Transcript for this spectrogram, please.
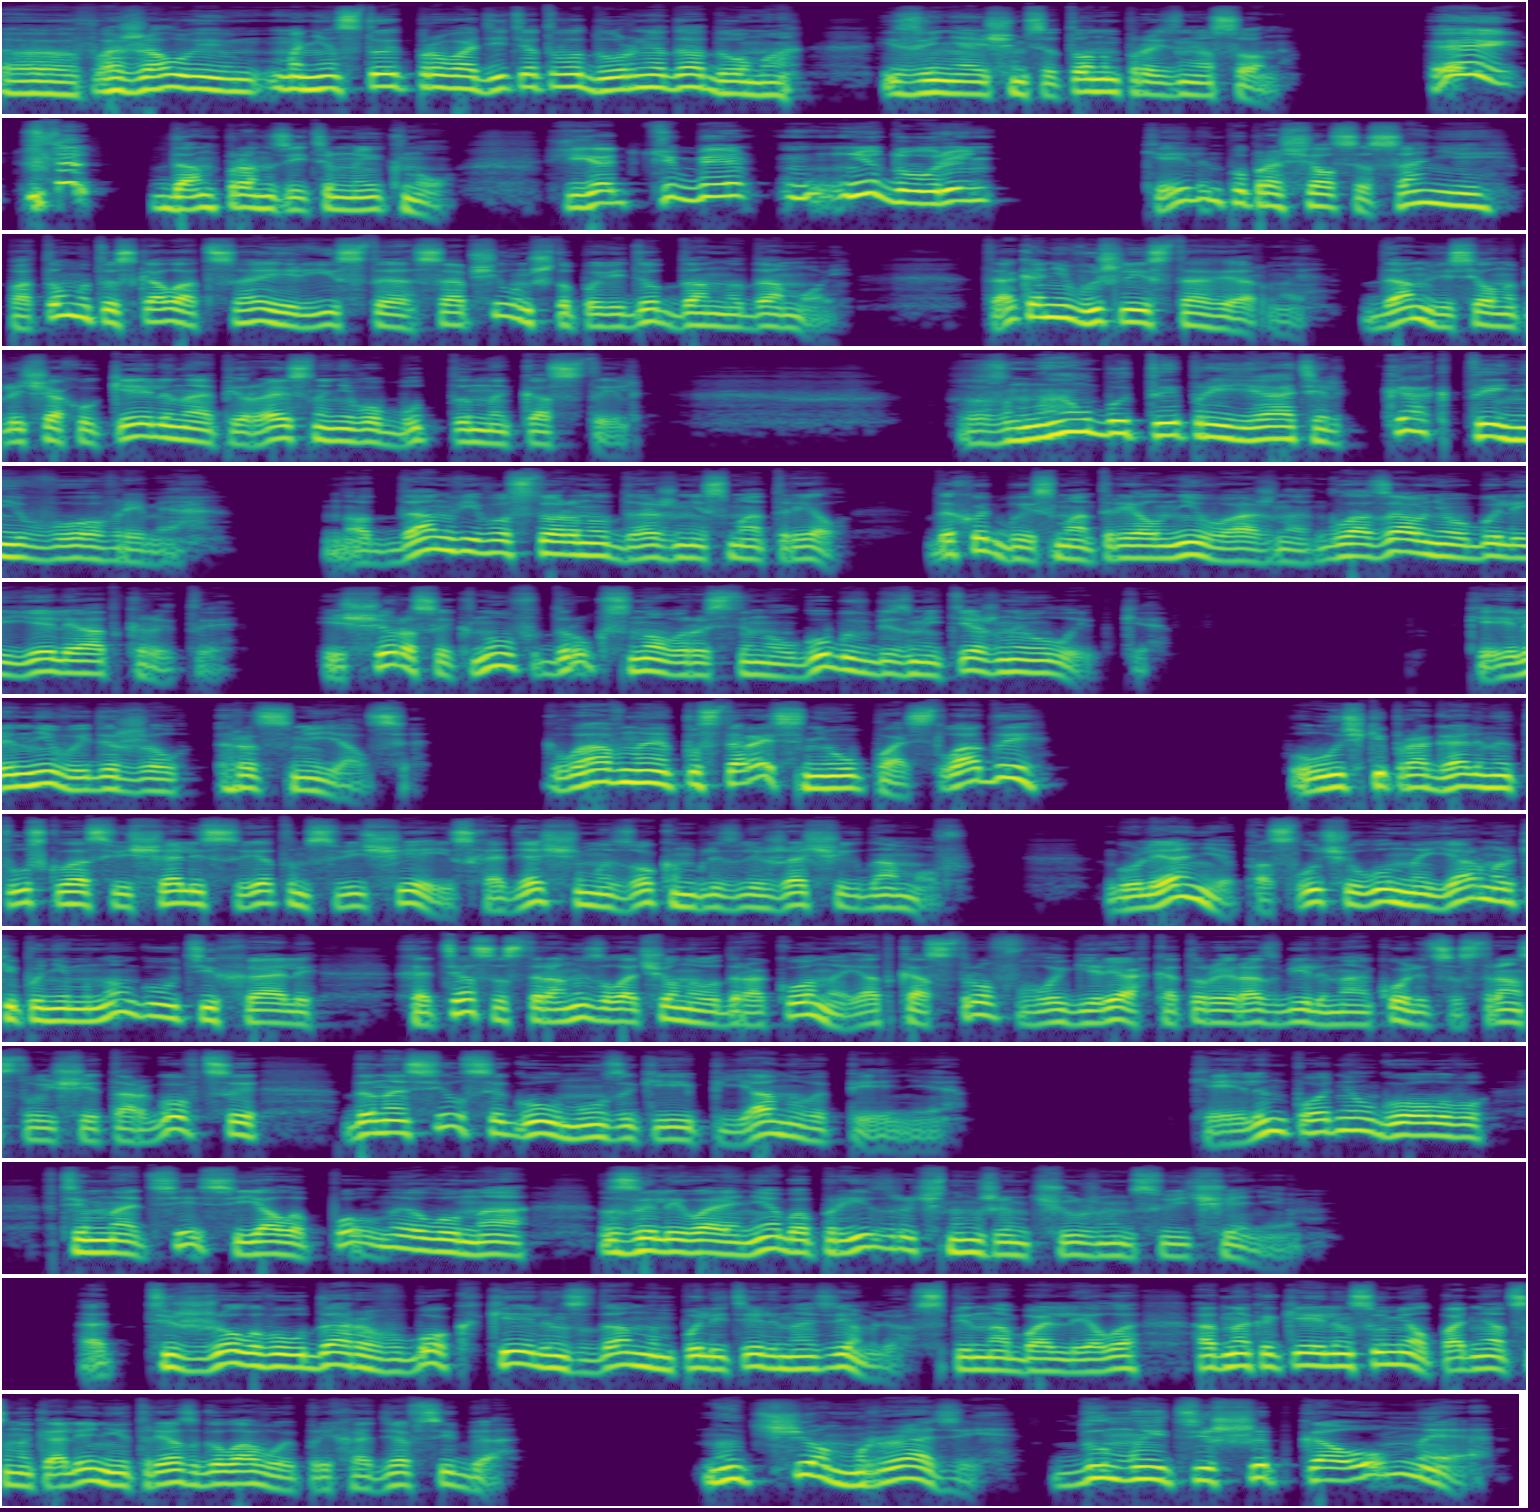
«Э, «Пожалуй, мне стоит проводить этого дурня до дома», — извиняющимся тоном произнес он. «Эй, Дан пронзительно икнул. «Я тебе не дурень». Кейлин попрощался с Аней, потом отыскал отца и Риста, сообщил им, что поведет Данна домой. Так они вышли из таверны. Дан висел на плечах у Кейлина, опираясь на него, будто на костыль. «Знал бы ты, приятель, как ты не вовремя!» Но Дан в его сторону даже не смотрел. Да хоть бы и смотрел, неважно, глаза у него были еле открыты. Еще раз икнув, друг снова растянул губы в безмятежной улыбке. Кейлин не выдержал, рассмеялся. «Главное, постарайся не упасть, лады?» Улочки прогалины тускло освещались светом свечей, исходящим из окон близлежащих домов. Гулянья по случаю лунной ярмарки понемногу утихали, хотя со стороны золоченого дракона и от костров в лагерях, которые разбили на околице странствующие торговцы, доносился гул музыки и пьяного пения. Кейлин поднял голову. В темноте сияла полная луна, заливая небо призрачным жемчужным свечением. От тяжелого удара в бок Кейлин с Данным полетели на землю. Спина болела, однако Кейлин сумел подняться на колени и тряс головой, приходя в себя. «Ну чё, мрази, думаете, шибко умные?»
